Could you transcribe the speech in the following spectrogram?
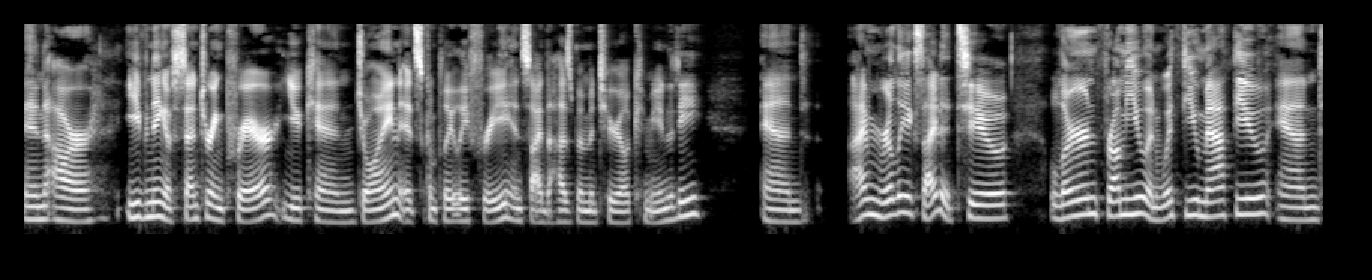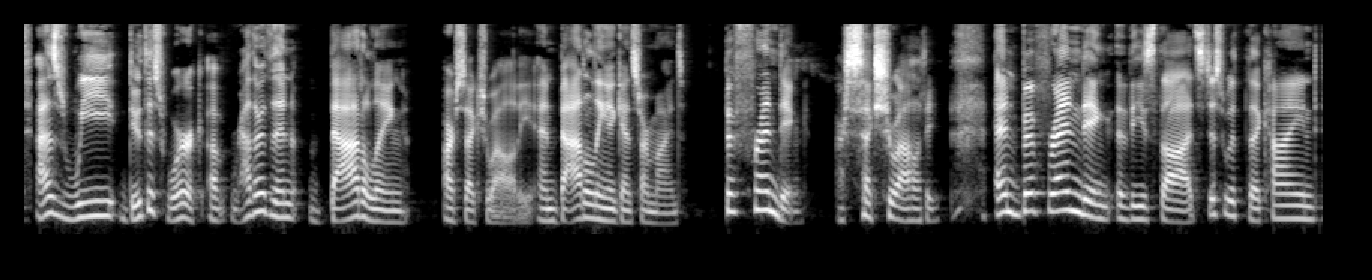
in our evening of centering prayer. You can join, it's completely free inside the husband material community. And I'm really excited to learn from you and with you, Matthew. And as we do this work of rather than battling our sexuality and battling against our minds, befriending our sexuality and befriending these thoughts just with the kind,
